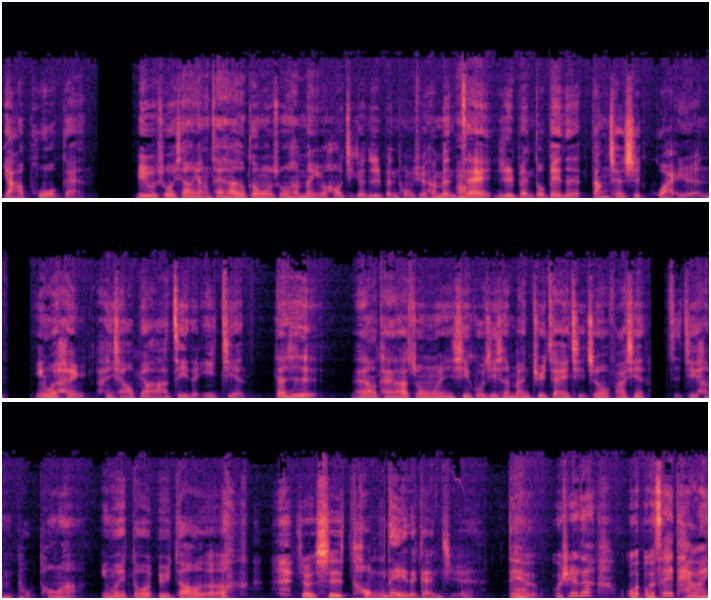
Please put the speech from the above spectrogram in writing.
压迫感。比如说像杨菜，他就跟我说，他们有好几个日本同学，他们在日本都被认当成是怪人，啊、因为很很想要表达自己的意见，但是来到台大中文系国际生班聚在一起之后，发现自己很普通啊，因为都遇到了。就是同类的感觉。对，我觉得我我在台湾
